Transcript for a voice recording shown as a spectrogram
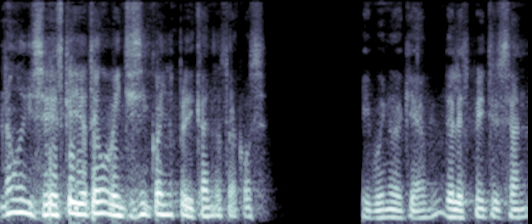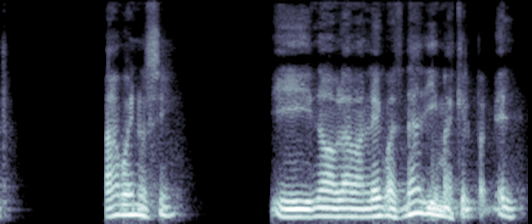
No, dice, es que yo tengo 25 años predicando otra cosa. Y bueno, ¿de qué hablo? Del Espíritu Santo. Ah, bueno, sí. Y no hablaban lenguas nadie más que él.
